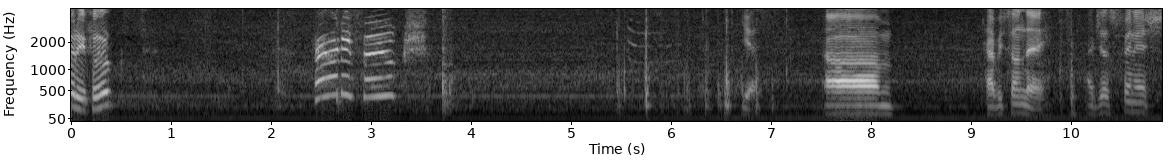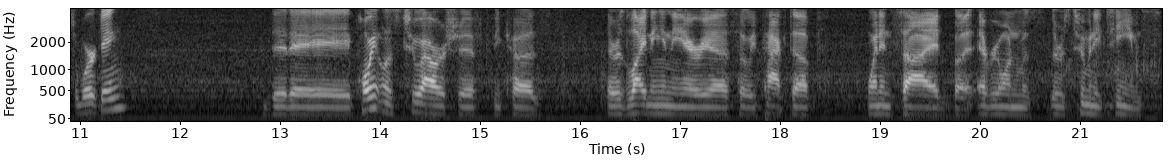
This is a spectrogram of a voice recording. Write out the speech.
Howdy, folks. Howdy, folks. Yes. Um, happy Sunday. I just finished working. Did a pointless two-hour shift because there was lightning in the area, so we packed up, went inside, but everyone was there was too many teams,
